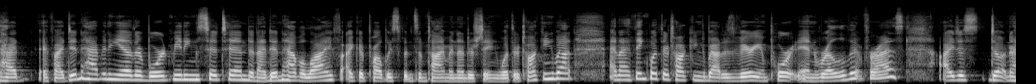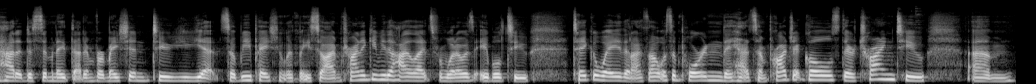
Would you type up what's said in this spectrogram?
had if I didn't have any other board meetings to attend and I didn't have a life, I could probably spend some time in understanding what they're talking about. And I think what they're talking about is very important and relevant for us. I just don't know how to disseminate that information to you yet. So be patient with me. So I'm trying to give you the highlights for what I was able to take away that I thought was important. They had some project goals. They're trying to um,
